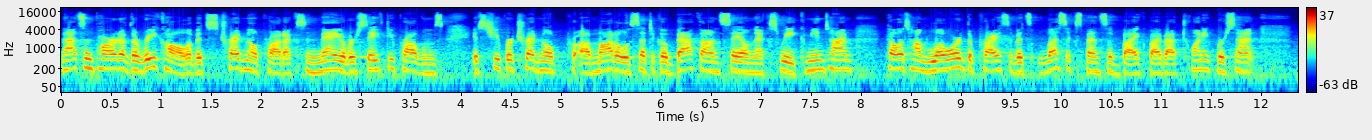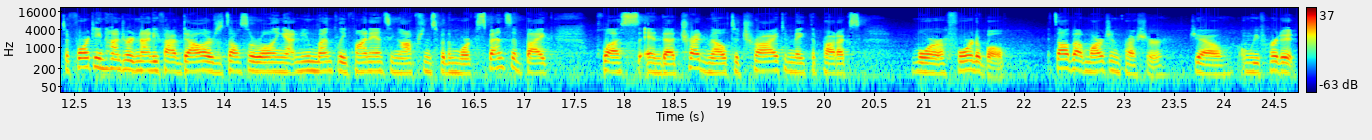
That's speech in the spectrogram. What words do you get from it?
That's in part of the recall of its treadmill products in May over safety problems. Its cheaper treadmill uh, model is set to go back on sale next week. Meantime, Peloton lowered the price of its less expensive bike by about 20 percent to $1,495. It's also rolling out new monthly financing options for the more expensive bike, plus and a treadmill to try to make the products more affordable. It's all about margin pressure, Joe, and we've heard it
